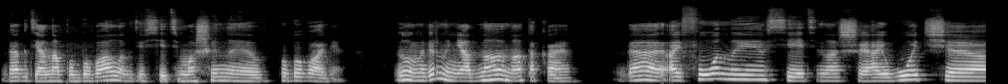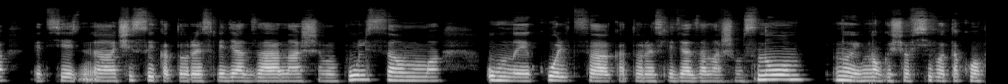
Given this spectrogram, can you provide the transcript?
да, где она побывала, где все эти машины побывали. Ну, наверное, не одна она такая. Да, айфоны, все эти наши iWatch, эти э, часы, которые следят за нашим пульсом, умные кольца, которые следят за нашим сном, ну и много еще всего такого.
